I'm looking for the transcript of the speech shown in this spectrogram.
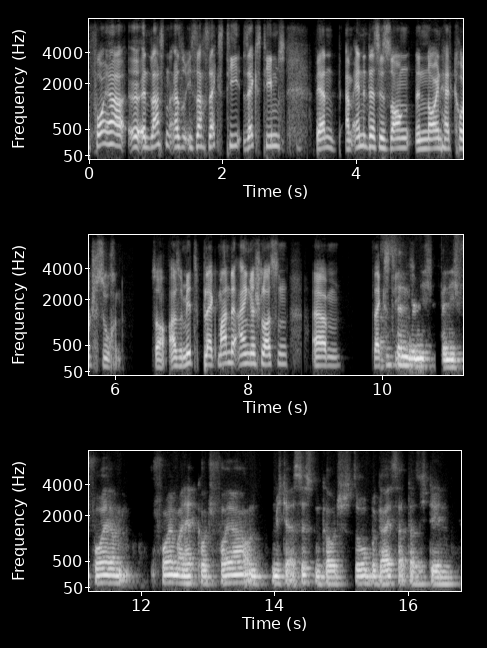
vorher äh, entlassen. Also ich sag, sechs, Te sechs Teams werden am Ende der Saison einen neuen Headcoach suchen. So, also mit Black Monday eingeschlossen, ähm, Was sechs ist denn, Teams. wenn ich, wenn ich vorher, vorher meinen Headcoach feuer und mich der Assistant Coach so begeistert, dass ich den,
